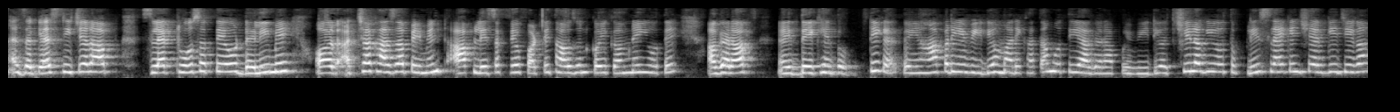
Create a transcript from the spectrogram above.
एज अ गेस्ट टीचर आप सिलेक्ट हो सकते हो दिल्ली में और अच्छा खासा पेमेंट आप ले सकते हो फोर्टी थाउज़ेंड कोई कम नहीं होते। अगर आप देखें तो ठीक है? तो यहाँ पर ये वीडियो हमारी ख़त्म होती है। अगर आपको वीडियो अच्छी लगी हो तो प्लीज़ लाइक एंड शेयर कीजिएगा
